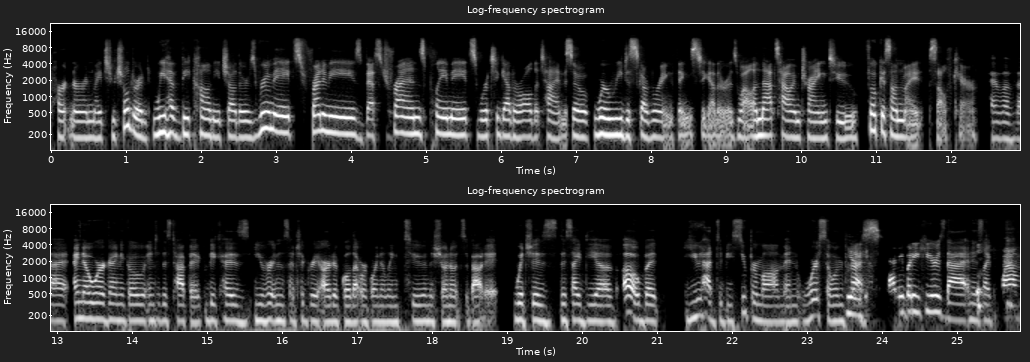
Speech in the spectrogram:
partner and my two children, we have become each other's roommates, frenemies, best friends, playmates. We're together all the time. So we're rediscovering things together as well. And that's how I'm trying to focus on my self care. I love that. I know we're going to go into this topic because you've written such a great article that we're going to link to in the show notes about it, which is this idea of, oh, but you had to be super mom and we're so impressed. Yes. Anybody hears that and is like, wow,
